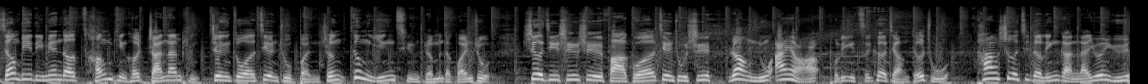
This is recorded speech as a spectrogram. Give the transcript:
相比里面的藏品和展览品，这座建筑本身更引起人们的关注。设计师是法国建筑师让努埃尔，普利茨克奖得主。他设计的灵感来源于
